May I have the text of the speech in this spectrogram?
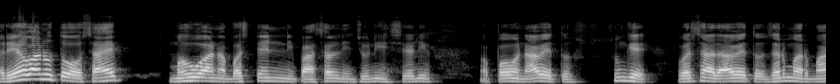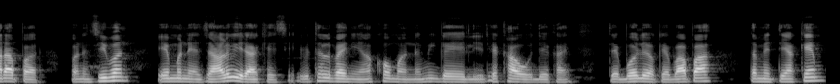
રહેવાનું તો સાહેબ, મહુવાના બસ સ્ટેન્ડની પાછળની જૂની શેરીમાં પવન આવે તો સૂંઘે, વરસાદ આવે તો ઝરમર મારા પર, પણ જીવન એ મને જાળવી રાખે છે. વિઠ્ઠલભાઈની આંખોમાં નમી ગયેલી રેખાઓ દેખાય. તે બોલ્યો કે, બાપા, તમે ત્યાં કેમ?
